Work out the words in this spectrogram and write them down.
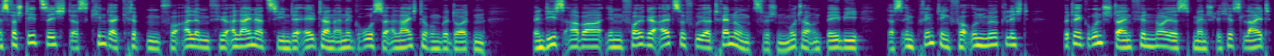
Es versteht sich, dass Kinderkrippen vor allem für alleinerziehende Eltern eine große Erleichterung bedeuten, wenn dies aber infolge allzu früher Trennung zwischen Mutter und Baby das Imprinting verunmöglicht, wird der Grundstein für neues menschliches Leid,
